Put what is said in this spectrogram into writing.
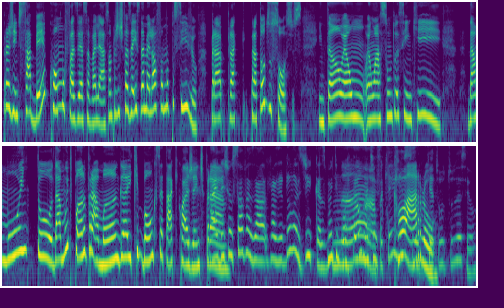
pra gente saber como fazer essa avaliação, pra gente fazer isso da melhor forma possível para todos os sócios. Então é um, é um assunto assim que dá muito, dá muito pano pra manga e que bom que você tá aqui com a gente pra... Ai, deixa eu só fazer, fazer duas dicas muito Não, importantes. Rafa, que claro. Isso, tudo, tudo é seu.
